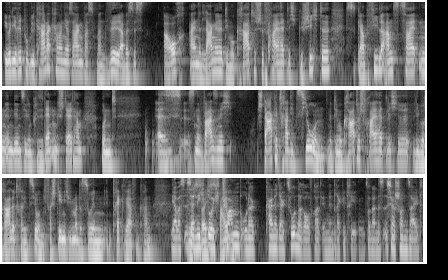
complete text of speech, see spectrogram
über die Republikaner kann man ja sagen, was man will, aber es ist auch eine lange demokratische, freiheitliche Geschichte. Es gab viele Amtszeiten, in denen sie den Präsidenten gestellt haben und es ist, eine wahnsinnig starke Tradition, eine demokratisch-freiheitliche, liberale Tradition. Ich verstehe nicht, wie man das so in, in Dreck werfen kann. Ja, aber es ist ja nicht durch Verhalten. Trump oder keine Reaktion darauf gerade in den Dreck getreten, sondern es ist ja schon seit,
